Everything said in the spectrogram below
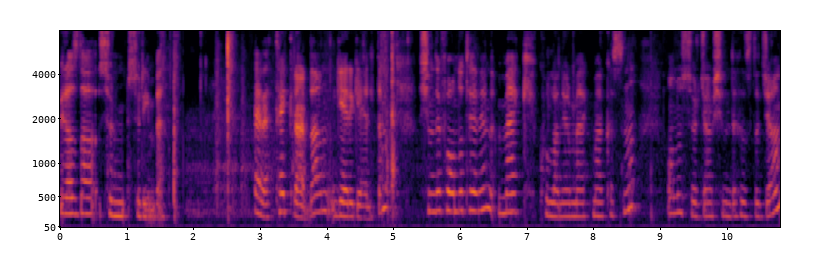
Biraz daha sür, süreyim ben. Evet tekrardan geri geldim. Şimdi fondötenin MAC kullanıyorum MAC markasını. Onu süreceğim şimdi hızlıca.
